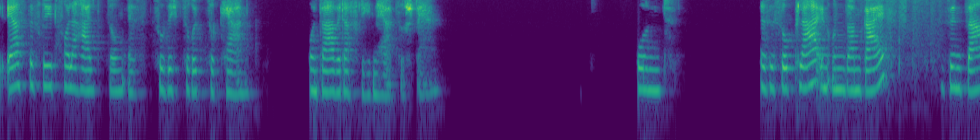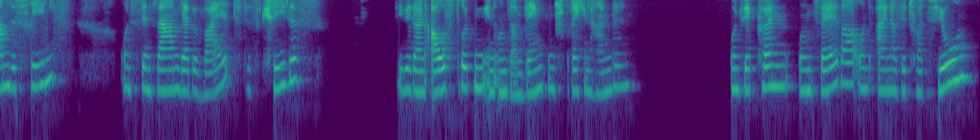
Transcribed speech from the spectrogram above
Die erste friedvolle Haltung ist, zu sich zurückzukehren und da wieder Frieden herzustellen. Und es ist so klar, in unserem Geist sind Samen des Friedens und es sind Samen der Gewalt, des Krieges, die wir dann ausdrücken in unserem Denken, Sprechen, Handeln. Und wir können uns selber und einer Situation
